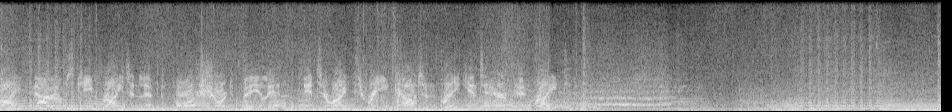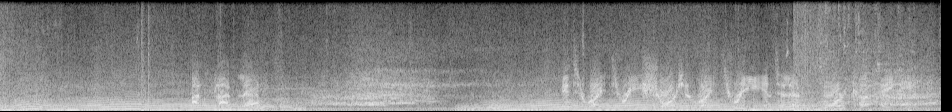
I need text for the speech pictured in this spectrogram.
5 narrows, keep right and left 4 short bail in. Into right 3, cut and brake into hairpin right. And flat left. Into right 3, short and right 3, into left 4, cut 80.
